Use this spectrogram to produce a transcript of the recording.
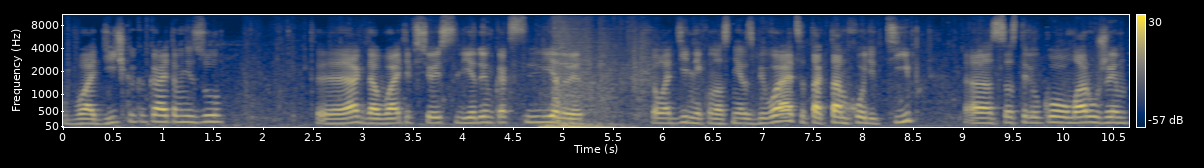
Водичка какая-то внизу. Так, давайте все исследуем как следует. Холодильник у нас не разбивается. Так, там ходит тип э, со стрелковым оружием.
